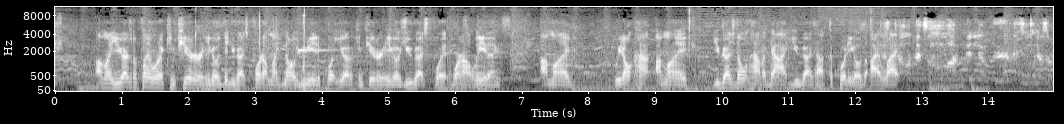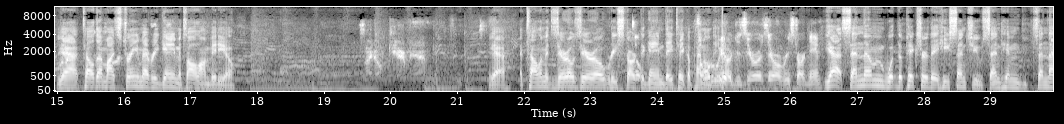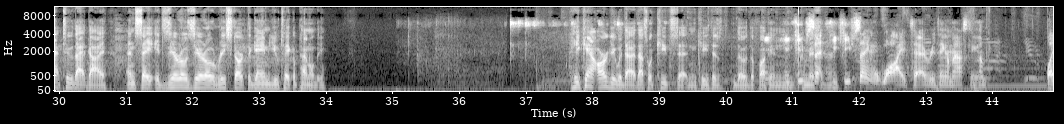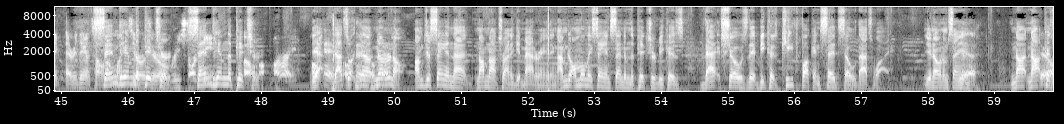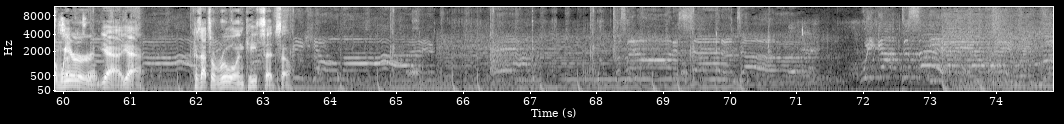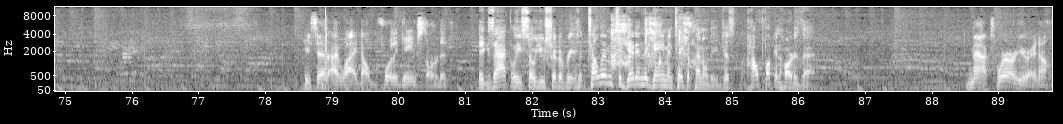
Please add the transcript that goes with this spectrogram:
I'm like, you guys are playing with a computer. He goes, did you guys quit? I'm like, no, you need to quit. You have a computer. He goes, you guys quit. We're not leaving. I'm like, we don't have. I'm like, you guys don't have a guy. You guys have to quit. He goes, I like. Tell him it's all on video, man. If he doesn't Yeah, tell them I stream every game. It's all on video. Yeah, tell them it's 0-0. Restart So- the game. They take a So what do we penalty. do? Just zero zero restart game. Yeah, send them with the picture that he sent you. Send him, send that to that guy, and say it's 0-0. Restart the game. You take a penalty. He can't argue with that. That's what Keith said, and Keith is the the fucking He, he keeps saying commissioner. he keeps saying why to everything I'm asking him. Like everything I'm telling Send him. Like, him the zero, zero, picture. Send game. him the picture. Oh, all right. Yeah, Okay, that's what. okay, No, no, no, no. I'm just saying that. I'm not trying to get mad or anything. I'm, I'm only saying send him the picture because that shows that because Keith fucking said so. That's why. You know what I'm saying? Yeah. Not not because I'll send it to we're. Yeah, yeah. Because that's a rule, and Keith said so. He said I lagged out before the game started. Exactly. So you should have. Re- tell him to get in the game and take a penalty. Just how fucking hard is that? Max, where are you right now?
